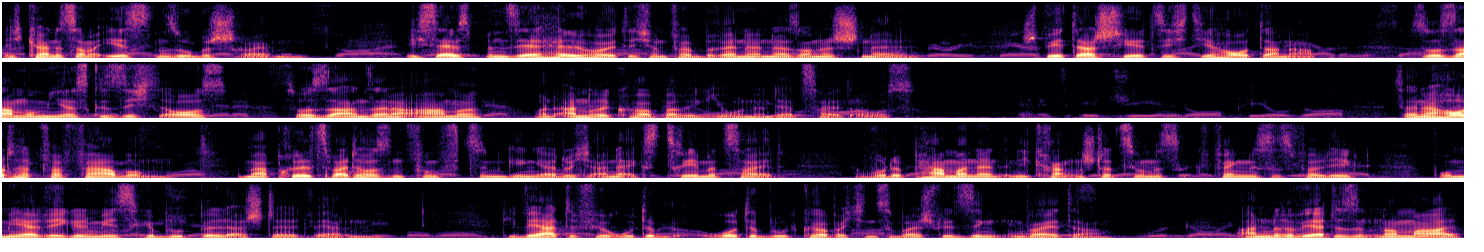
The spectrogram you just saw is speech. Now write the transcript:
Ich kann es am ehesten so beschreiben. Ich selbst bin sehr hellhäutig und verbrenne in der Sonne schnell. Später schält sich die Haut dann ab. So sah Momias Gesicht aus, so sahen seine Arme und andere Körperregionen in der Zeit aus. Seine Haut hat Verfärbung. Im April 2015 ging er durch eine extreme Zeit. Er wurde permanent in die Krankenstation des Gefängnisses verlegt, wo mehr regelmäßige Blutbilder erstellt werden. Die Werte für rote, rote Blutkörperchen zum Beispiel sinken weiter. Andere Werte sind normal,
